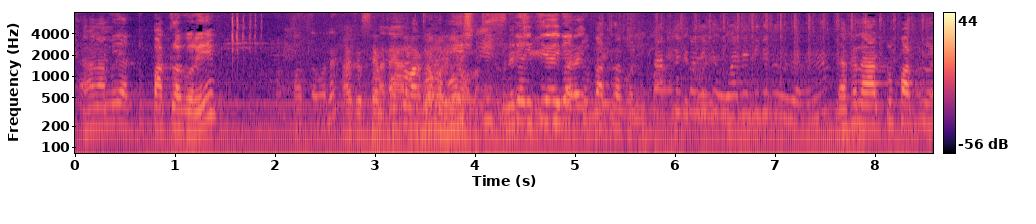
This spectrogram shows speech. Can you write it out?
এখন আমি একটু পাতলা করি। না? দেখেন আর একটু পাতলা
